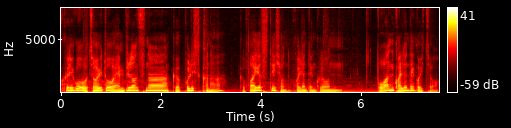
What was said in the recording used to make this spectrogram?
그리고 저희도 앰뷸런스나 그 police car나 그 fire station 관련된 그런 보안 관련된 거 있죠.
